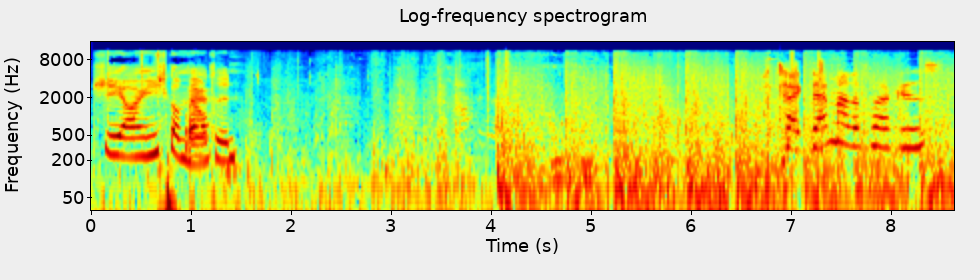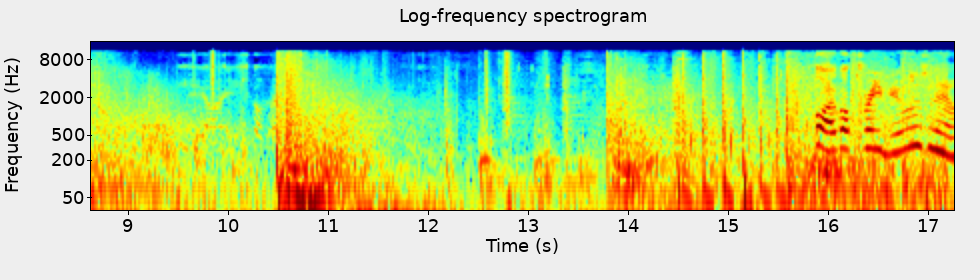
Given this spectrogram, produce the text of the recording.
She orange got Where? melted. Take that, motherfuckers! Oh, I got three viewers now.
